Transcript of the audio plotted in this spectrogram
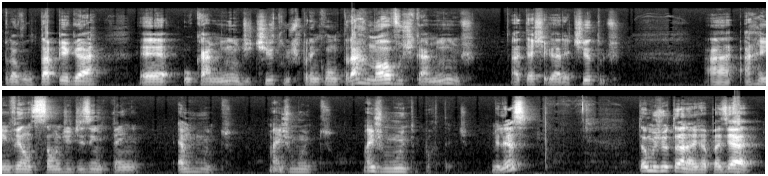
para voltar a pegar é, o caminho de títulos, para encontrar novos caminhos até chegar a títulos, a, a reinvenção de desempenho é muito, mas muito, mas muito importante. Beleza? Tamo juntando, rapaziada.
